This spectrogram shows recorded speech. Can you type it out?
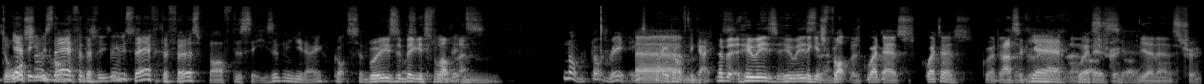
Dawson Yeah, but he was there for of the season. he was there for the first half of the season. You know, got some. Well, he's the biggest flop then. Not not really. He's played off the Um, game. No, but who is who is biggest then? flop was Guedes. Guedes. Guedes. That's a great, Yeah, yeah, no, that's Guedes, true. yeah. Yeah, no, that's true.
